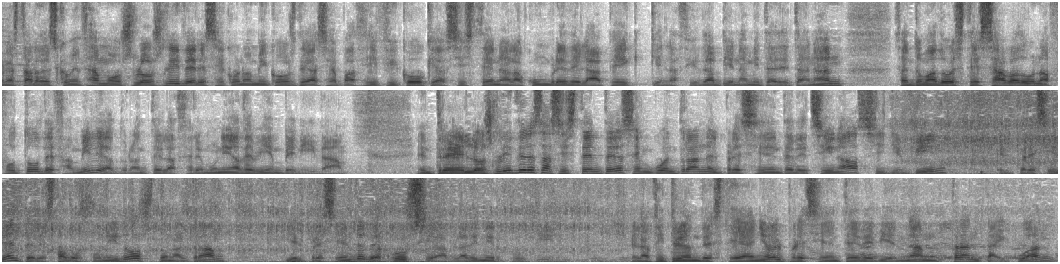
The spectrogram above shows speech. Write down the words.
Buenas tardes. Comenzamos. Los líderes económicos de Asia-Pacífico que asisten a la cumbre de la APEC en la ciudad vietnamita de Tanán se han tomado este sábado una foto de familia durante la ceremonia de bienvenida. Entre los líderes asistentes se encuentran el presidente de China, Xi Jinping, el presidente de Estados Unidos, Donald Trump, y el presidente de Rusia, Vladimir Putin. El anfitrión de este año, el presidente de Vietnam, Tran Taekwan,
